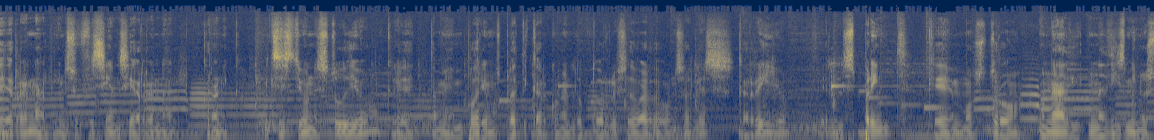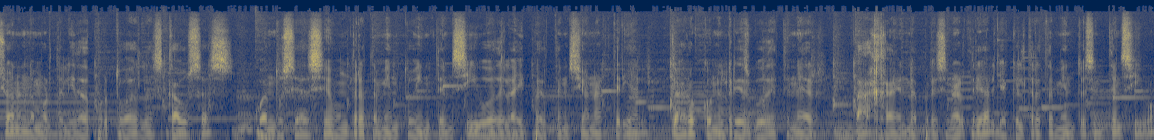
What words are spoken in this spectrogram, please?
eh, renal, insuficiencia renal crónica. Existió un estudio que también podríamos platicar con el doctor Luis Eduardo González Carrillo, el SPRINT, que mostró una, una, disminución en la mortalidad por todas las causas cuando se hace un tratamiento intensivo de la hipertensión arterial, claro, con el riesgo de tener baja en la presión arterial, ya que el tratamiento es intensivo,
